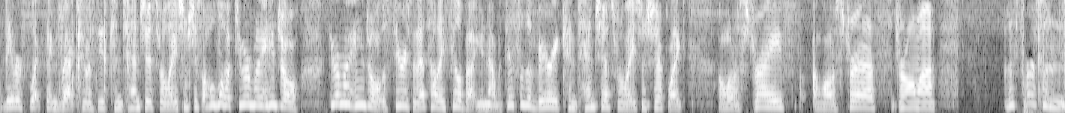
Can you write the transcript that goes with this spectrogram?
they reflect things back to us. These contentious relationships. Oh, look, you were my angel. You were my angel. Seriously, that's how they feel about you now. But this was a very contentious relationship, like a lot of strife, a lot of stress, drama. This person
